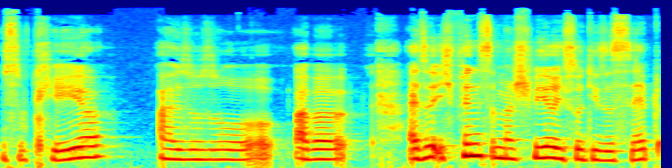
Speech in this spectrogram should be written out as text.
ist okay. Also so, aber, also ich finde es immer schwierig, so dieses Selbst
